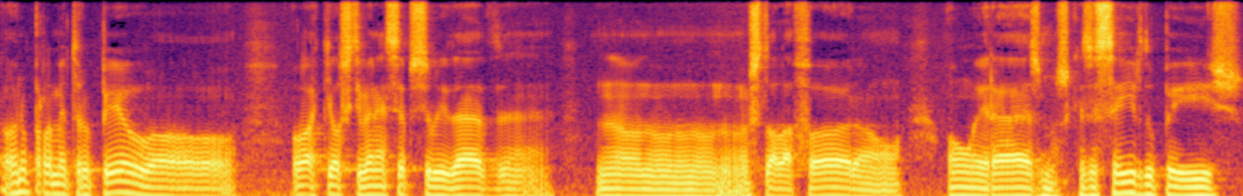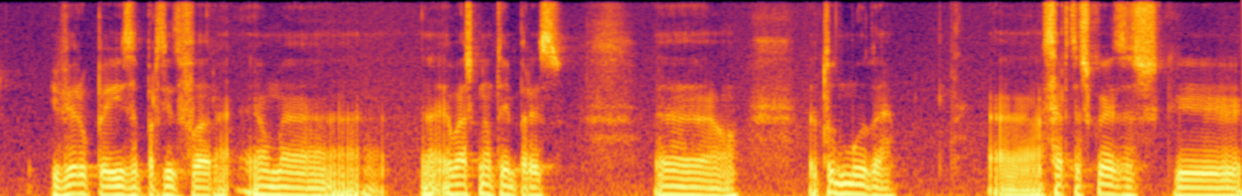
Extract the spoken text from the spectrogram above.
ou no Parlamento Europeu, ou, ou aqueles que tiverem essa possibilidade, no, no, no, estou lá fora, ou, ou um Erasmus, quer dizer, sair do país e ver o país a partir de fora é uma. Eu acho que não tem preço. tudo muda. Há certas coisas que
